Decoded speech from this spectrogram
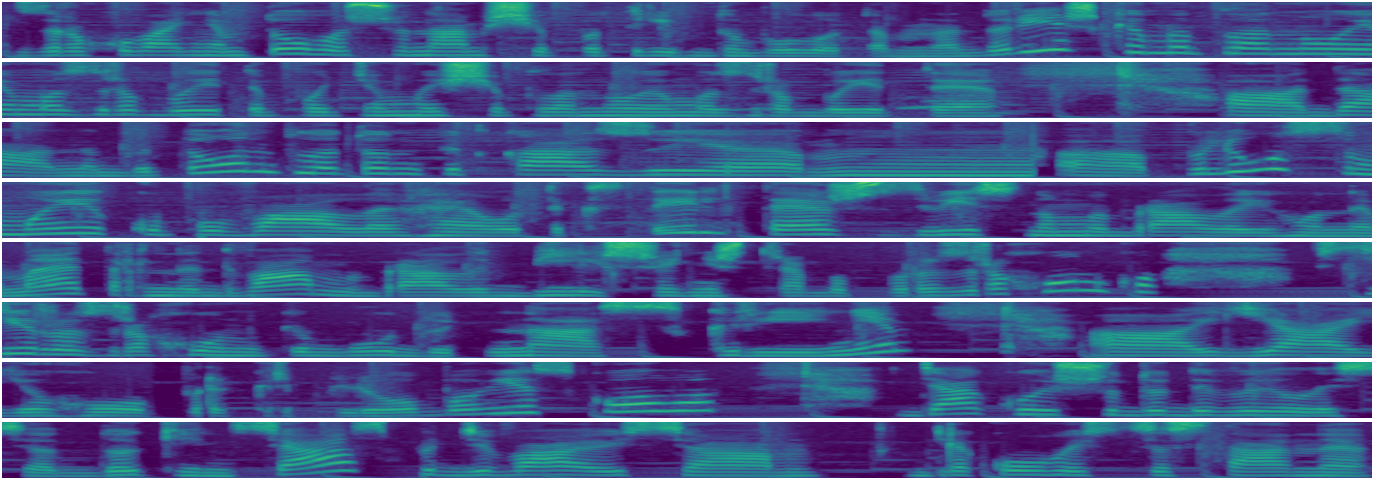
з урахуванням того, що нам ще потрібно було там на доріжки. Ми плануємо зробити. Потім ми ще плануємо зробити а, да, на бетон. Платон підказує. А, плюс ми купували геотекстиль. Теж, звісно, ми брали його не метр, не два. Ми брали більше ніж треба по розрахунку. Всі розрахунки будуть на скріні. А, Я його прикріплю обов'язково. Дякую, що додивилися до кінця. Сподіваюся, для когось це стане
